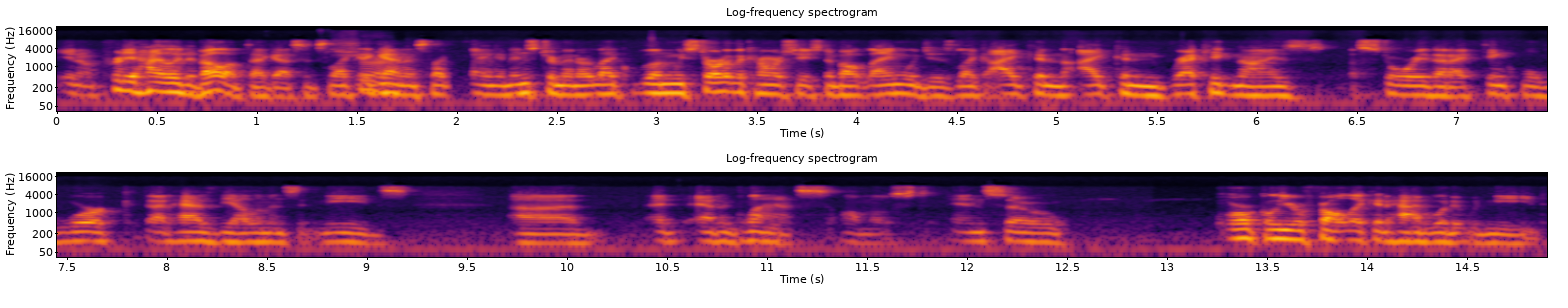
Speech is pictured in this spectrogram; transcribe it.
you know, pretty highly developed. I guess it's like Sure. again, it's like playing an instrument, or like when we started the conversation about languages. Like I can I can recognize a story that I think will work that has the elements it needs uh, at, at a glance almost, and so Oracle Year felt like it had what it would need,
